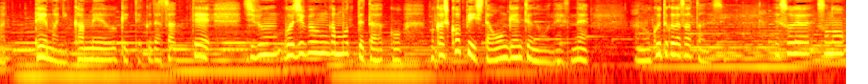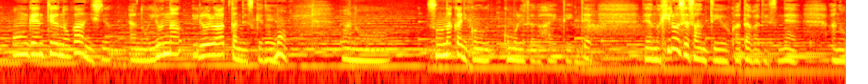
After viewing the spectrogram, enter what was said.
まあ、テーマに感銘を受けてくださって自分ご自分が持ってたこう昔コピーした音源っていうのをですねあの送ってくださったんですよ。でそれその音源っていうのが西のあのいろんないろいろあったんですけども、あのその中にこの子守歌が入っていてであの広瀬さんっていう方がですねあの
